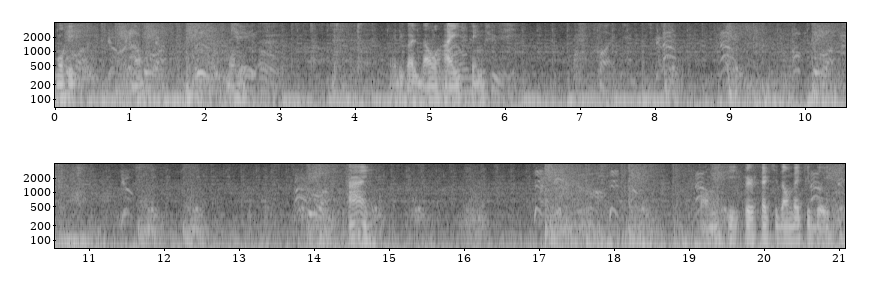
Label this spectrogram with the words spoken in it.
Morri. Não. Morri. Ele vai dar um high stance. Ai. Esse Perfect Down Back 2.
